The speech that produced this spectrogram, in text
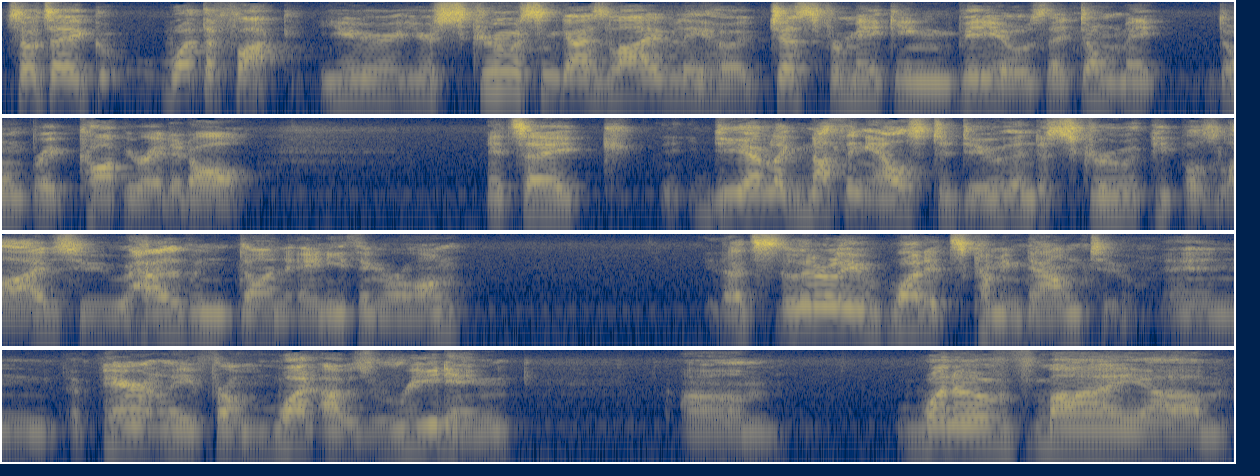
so it's like, what the fuck? You're you're screwing with some guy's livelihood just for making videos that don't make don't break copyright at all. It's like, do you have like nothing else to do than to screw with people's lives who haven't done anything wrong? That's literally what it's coming down to. And apparently, from what I was reading, um, one of my um,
